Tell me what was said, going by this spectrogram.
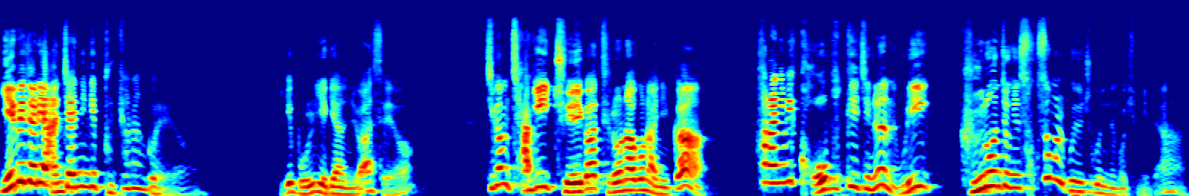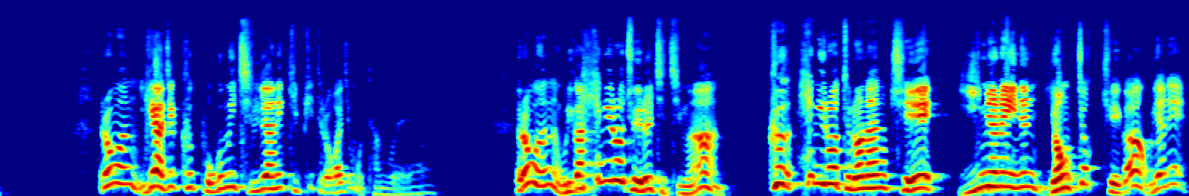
예배 자리에 앉아 있는 게 불편한 거예요. 이게 뭘 얘기하는 줄 아세요? 지금 자기 죄가 드러나고 나니까 하나님이 거북해지는 우리 근원적인 속성을 보여주고 있는 것입니다. 여러분, 이게 아직 그 복음의 진리 안에 깊이 들어가지 못한 거예요. 여러분, 우리가 행위로 죄를 짓지만 그 행위로 드러난 죄 이면에 있는 영적 죄가 우리 안에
